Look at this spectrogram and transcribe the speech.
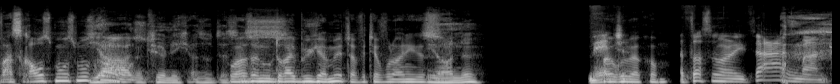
was raus muss, muss Ja, raus. natürlich. Also das Du hast ja nur drei Bücher mit, da wird ja wohl einiges Ja, ne? Mensch, rüberkommen. das darfst du doch nicht sagen, Mann.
